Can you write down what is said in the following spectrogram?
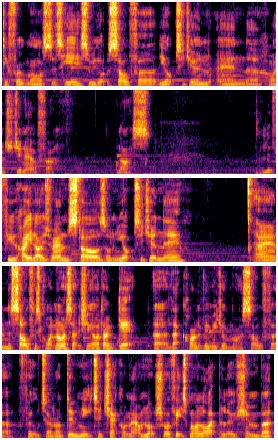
different masters here. So we've got the sulfur, the oxygen and the hydrogen alpha. Nice a few halos around the stars on the oxygen there. And the sulfur is quite nice actually. I don't get uh, that kind of image on my sulfur filter and I do need to check on that. I'm not sure if it's my light pollution but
